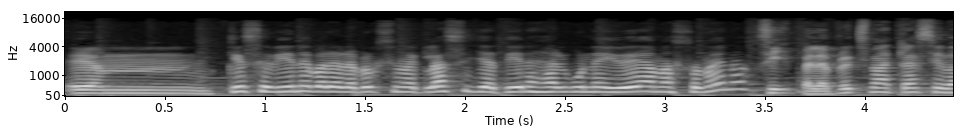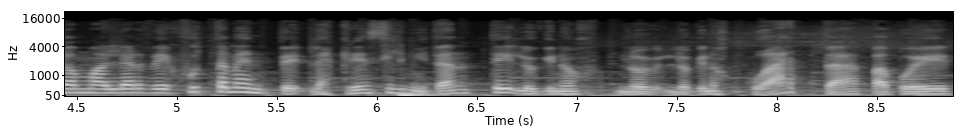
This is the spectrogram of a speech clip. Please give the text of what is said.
Em, ¿Qué se viene para la próxima clase? ¿Ya tienes alguna idea más o menos? Sí, para la próxima clase vamos a hablar de justamente las creencias limitantes, lo que nos, lo, que nos cuarta para poder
